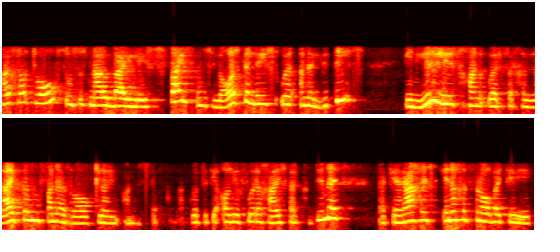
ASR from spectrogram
Hy graad 12, so ons is nou by les 5, ons laaste les oor analities. En hierdie les gaan oor vergelyking van 'n raaklyn aan 'n sirkel. Ek hoop dat jy al jou vorige huiswerk gedoen het, dat jy reg is. Enige vrae wat jy het,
